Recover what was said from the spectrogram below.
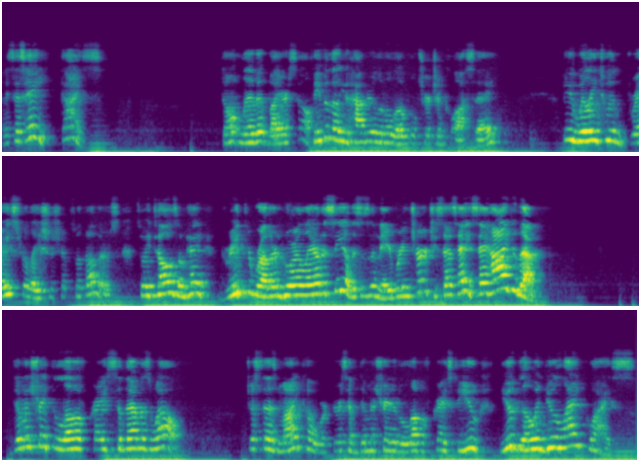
And he says, hey, guys, don't live it by yourself. Even though you have your little local church in Colossae, be willing to embrace relationships with others. So he tells them, hey, greet the brethren who are in Laodicea. This is a neighboring church. He says, hey, say hi to them. Demonstrate the love of Christ to them as well. Just as my co-workers have demonstrated the love of Christ to you, you go and do likewise.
